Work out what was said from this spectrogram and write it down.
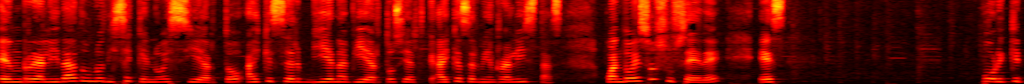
en realidad uno dice que no es cierto, hay que ser bien abiertos y hay que ser bien realistas. Cuando eso sucede es porque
